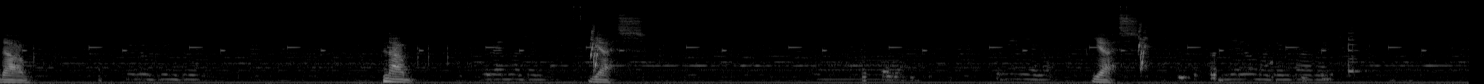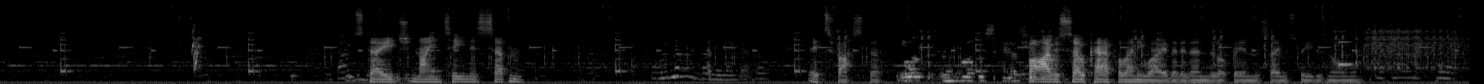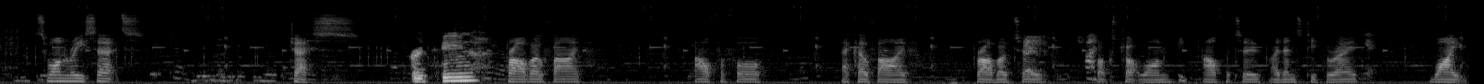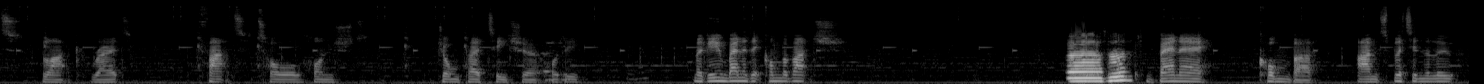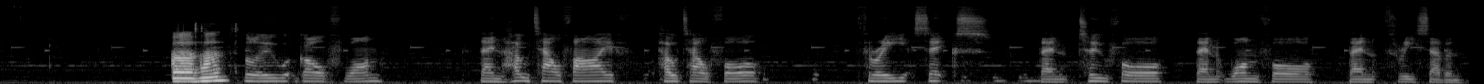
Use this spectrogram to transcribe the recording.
No. No. Yes. Yes. Stage 19 is 7. We've never done it like that, right? It's faster. But I was so careful anyway that it ended up being the same speed as normal. Swan resets. Chess. 13. Bravo 5. Alpha 4. Echo 5. Bravo 2. Foxtrot 1. Alpha 2. Identity Parade. White, black, red. Fat, tall, hunched. Jumper, t-shirt, hoodie. Megum Benedict Cumberbatch. Uh huh. Bene Cumber. And splitting the loot. Uh huh. Blue Golf 1. Then Hotel 5. Hotel 4. 3 6. Then 2 4. Then 1 4. Then 3 7.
